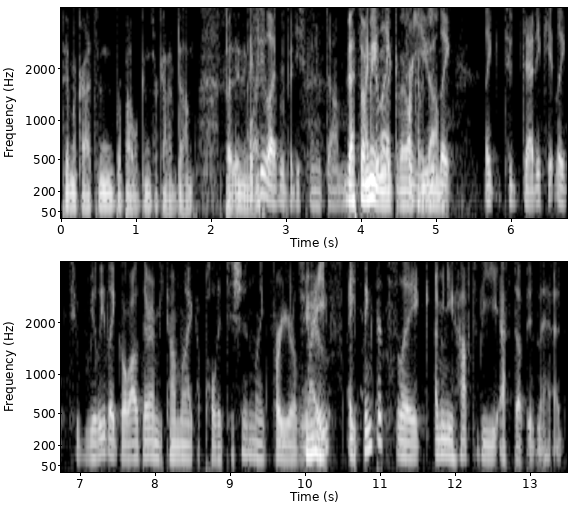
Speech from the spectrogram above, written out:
Democrats and Republicans are kind of dumb. But anyway. I feel everybody's kind of dumb. That's what I mean, feel like, they're all for kinda you, dumb. like like to dedicate, like to really like go out there and become like a politician, like for your life. I think that's like, I mean, you have to be effed up in the head.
